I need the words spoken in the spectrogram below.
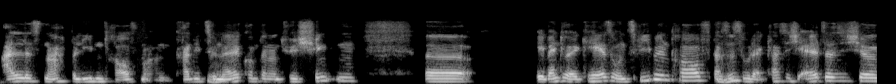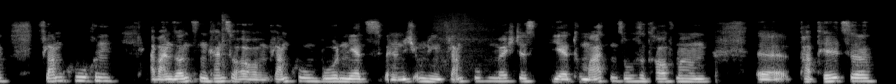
alles nach Belieben drauf machen. Traditionell mhm. kommt dann natürlich Schinken, äh, eventuell Käse und Zwiebeln drauf. Das Mhm. ist so der klassisch elsässische Flammkuchen. Aber ansonsten kannst du auch auf dem Flammkuchenboden jetzt, wenn du nicht unbedingt Flammkuchen möchtest, dir Tomatensoße drauf machen, äh, paar Pilze,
